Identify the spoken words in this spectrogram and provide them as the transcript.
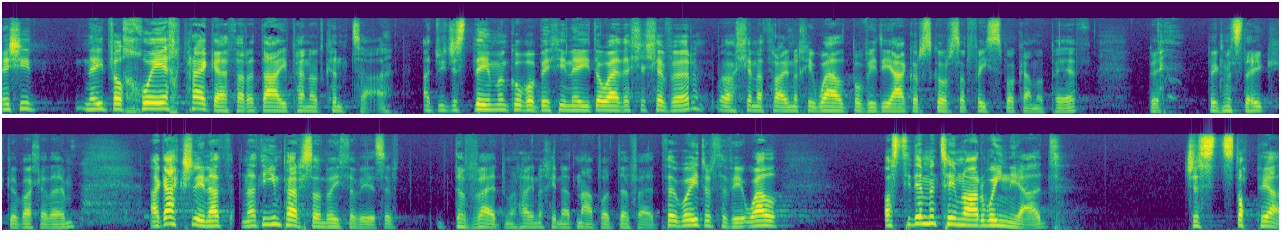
Nes i wneud fel chwech pregaeth ar y dau penod cyntaf, a dwi jyst ddim yn gwybod beth i wneud o weddill y llyfr. Falle nath rhaid chi weld bod fi wedi agor sgwrs ar Facebook am y peth. Big, big mistake, gyda falle ddim. Ac actually, nath, nath un person ddeitha fi, sef dyfed, mae rhai o'ch chi'n adnabod dyfed. Fe weid wrtho fi, wel, os ti ddim yn teimlo arweiniad, just stopia,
